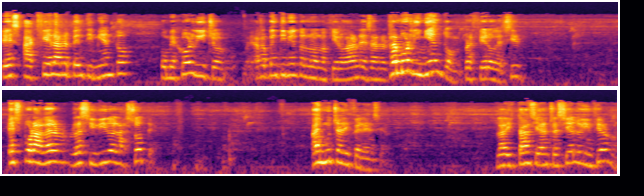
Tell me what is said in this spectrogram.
es aquel arrepentimiento, o mejor dicho, arrepentimiento no, no quiero darle ese remordimiento, prefiero decir. Es por haber recibido el azote. Hay mucha diferencia la distancia entre cielo e infierno.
